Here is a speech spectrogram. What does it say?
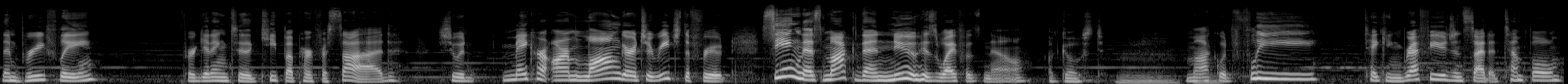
Then, briefly, forgetting to keep up her facade, she would make her arm longer to reach the fruit. Seeing this, Mak then knew his wife was now a ghost. Hmm. Mak would flee, taking refuge inside a temple.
